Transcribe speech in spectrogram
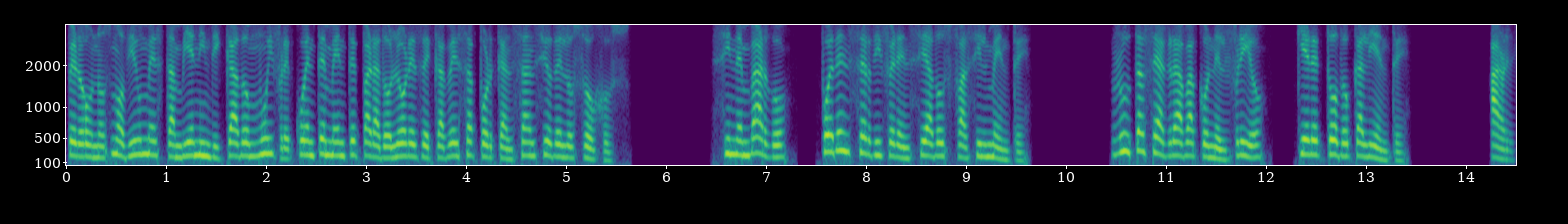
pero onosmodium es también indicado muy frecuentemente para dolores de cabeza por cansancio de los ojos. Sin embargo, pueden ser diferenciados fácilmente. Ruta se agrava con el frío, quiere todo caliente. Arg.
